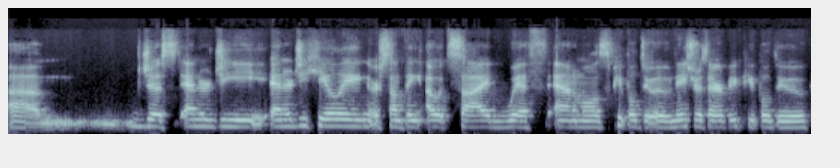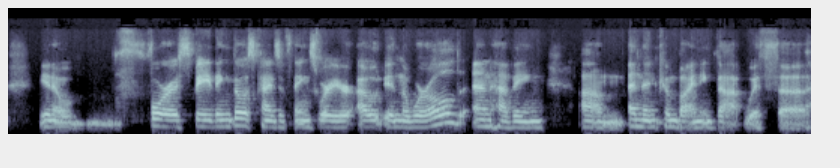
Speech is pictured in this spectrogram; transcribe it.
um, just energy energy healing or something outside with animals. People do nature therapy people do you know forest bathing those kinds of things where you're out in the world and having um, and then combining that with uh,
